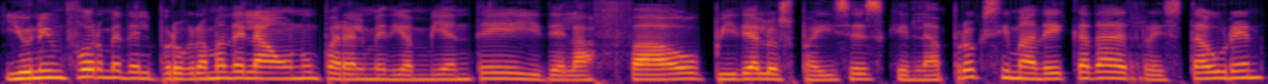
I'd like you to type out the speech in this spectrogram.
Y un informe del Programa de la ONU para el Medio Ambiente y de la FAO pide a los países que en la próxima década restauren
